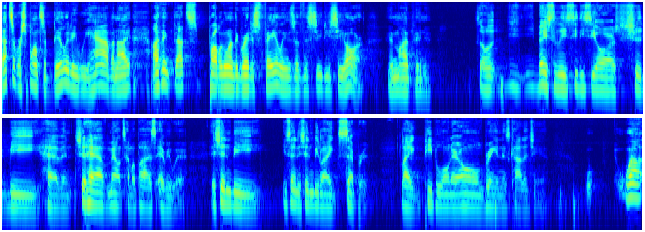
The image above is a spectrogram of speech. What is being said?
That's a responsibility we have, and I, I think that's probably one of the greatest failings of the CDCR, in my opinion. so basically CDCR should be having should have Mount Tamalpais everywhere. It shouldn't be. You're saying it shouldn't be like separate, like people on their own bringing this college in. Well,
